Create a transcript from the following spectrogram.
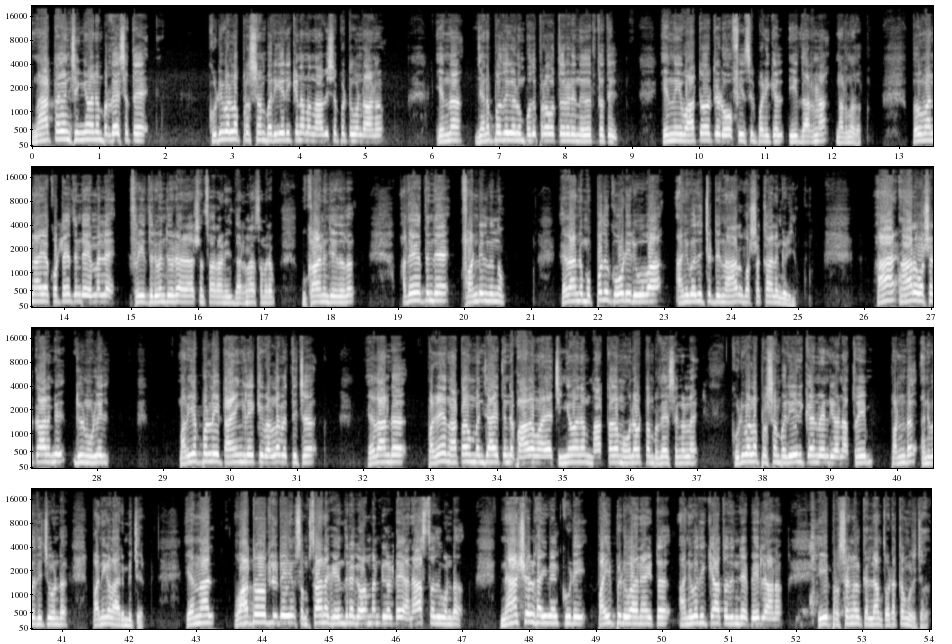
നാട്ടകം ചിങ്ങവനം പ്രദേശത്തെ കുടിവെള്ള പ്രശ്നം പരിഹരിക്കണമെന്നാവശ്യപ്പെട്ടുകൊണ്ടാണ് ഇന്ന് ജനപ്രതികളും പൊതുപ്രവർത്തകരുടെ നേതൃത്വത്തിൽ ഇന്ന് ഈ വാട്ടർ അതോറിറ്റിയുടെ ഓഫീസിൽ പഠിക്കൽ ഈ ധർണ നടന്നത്. ബഹുമാനായ കോട്ടയത്തിന്റെ M L A Shri Thiruvanchoor രാഷൻ സാറാണ് ഈ ധർണാ സമരം ഉദ്ഘാടനം ചെയ്തത്. അദ്ദേഹത്തിന്റെ ഫണ്ടിൽ നിന്നും ഏതാണ്ട് മുപ്പത് കോടി രൂപ അനുവദിച്ചിട്ട് ഇന്ന് ആറ് വർഷക്കാലം കഴിഞ്ഞു. ആ ആറ് വർഷക്കാലത്തിനുള്ളിൽ മറിയപ്പള്ളി ടാങ്കിലേക്ക് വെള്ളം എത്തിച്ച് ഏതാണ്ട് പഴയ നാട്ടകം പഞ്ചായത്തിന്റെ ഭാഗമായ ചിങ്ങവനം നാട്ടകം മൂലവട്ടം പ്രദേശങ്ങളിലെ കുടിവെള്ള പ്രശ്നം പരിഹരിക്കാൻ വേണ്ടിയാണ് അത്രയും ഫണ്ട് അനുവദിച്ചുകൊണ്ട് പണികൾ ആരംഭിച്ചത് എന്നാൽ വാട്ടർ അതോറിറ്റിയുടെയും സംസ്ഥാന കേന്ദ്ര ഗവൺമെന്റുകളുടെ അനാസ്ഥത കൊണ്ട് നാഷണൽ ഹൈവേയിൽ കൂടി പൈപ്പ് ഇടുവാനായിട്ട് അനുവദിക്കാത്തതിന്റെ പേരിലാണ് ഈ പ്രശ്നങ്ങൾക്കെല്ലാം തുടക്കം കുറിച്ചത്.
